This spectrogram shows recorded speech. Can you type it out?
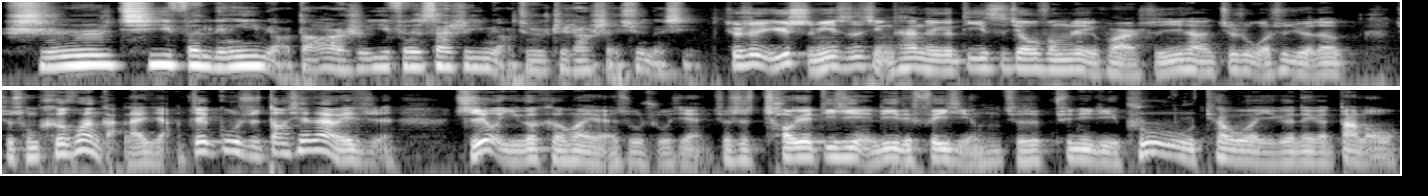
十七分零一秒到二十一分三十一秒，就是这场审讯的戏。就是与史密斯警探这个第一次交锋这一块儿，实际上就是我是觉得，就从科幻感来讲，这故事到现在为止只有一个科幻元素出现，就是超越地心引力的飞行，就是去那里噗跳过一个那个大楼，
